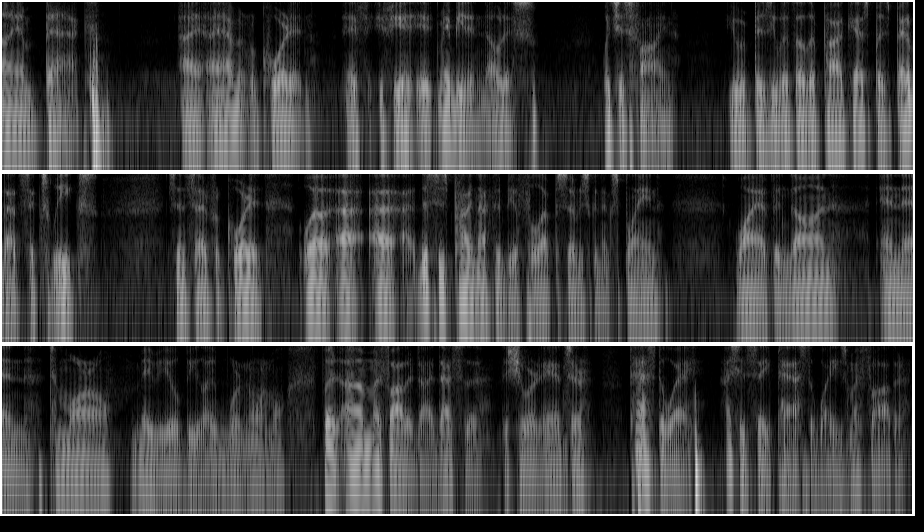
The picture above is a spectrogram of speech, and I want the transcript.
I am back. I, I haven't recorded. If if you it, maybe you didn't notice, which is fine. You were busy with other podcasts, but it's been about six weeks since I've recorded. Well, uh, uh, this is probably not going to be a full episode. I'm just going to explain why I've been gone, and then tomorrow maybe it'll be like more normal. But um, my father died. That's the the short answer. Passed away. I should say passed away. He's my father,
